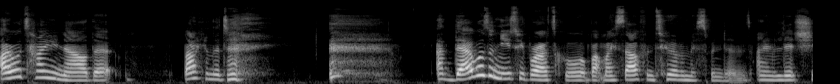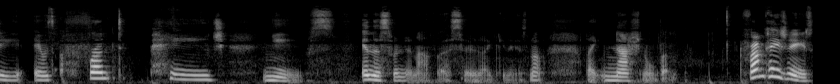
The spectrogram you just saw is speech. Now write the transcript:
I will tell you now that back in the day, there was a newspaper article about myself and two other Miss Swindons, and it literally it was front page news in the Swindon advert. So like you know, it's not like national, but front page news.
